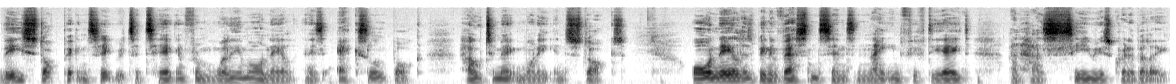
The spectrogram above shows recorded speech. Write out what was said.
These stock picking secrets are taken from William O'Neill in his excellent book, How to Make Money in Stocks. O'Neill has been investing since 1958 and has serious credibility.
